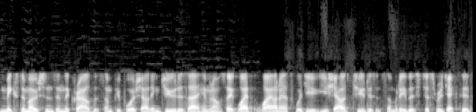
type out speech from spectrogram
mixed emotions in the crowd that some people were shouting Judas at him, and I was like, why, why on earth would you, you shout Judas at somebody that's just rejected,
